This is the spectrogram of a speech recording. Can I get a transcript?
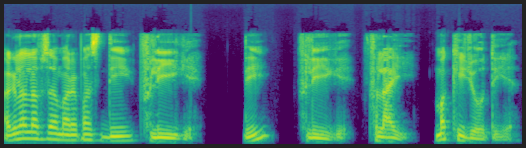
अगला लफ्ज है हमारे पास दी फ्लीगे दी फ्लीगे, फ्लाई, मक्खी जो होती है,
